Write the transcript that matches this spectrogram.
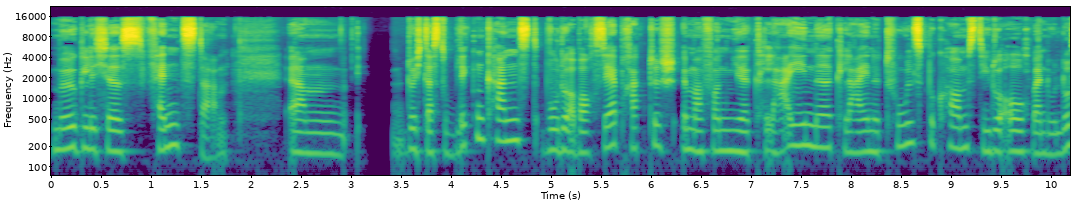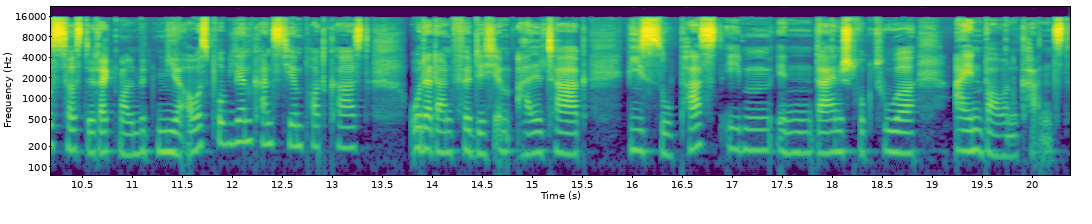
mögliches Fenster. Ähm, durch das du blicken kannst, wo du aber auch sehr praktisch immer von mir kleine, kleine Tools bekommst, die du auch, wenn du Lust hast, direkt mal mit mir ausprobieren kannst hier im Podcast oder dann für dich im Alltag, wie es so passt, eben in deine Struktur einbauen kannst.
